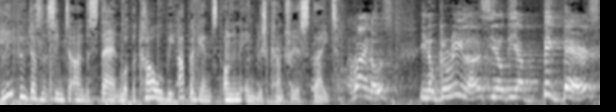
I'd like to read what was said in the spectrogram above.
Leepu doesn't seem to understand what the car will be up against on an English country estate. Rhinos, you know, gorillas, you know, the uh, big bears.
